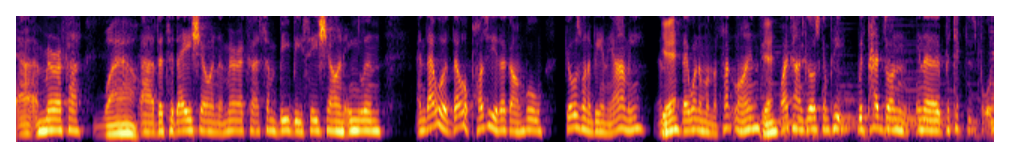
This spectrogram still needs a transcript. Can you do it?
uh, America, wow. uh, the Today Show in America, some BBC show in England, and they were they were positive. They're going, well, girls want to be in the army, and Yeah. they want them on the front line. Yeah. Why can't girls compete with pads on in a protected sport?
